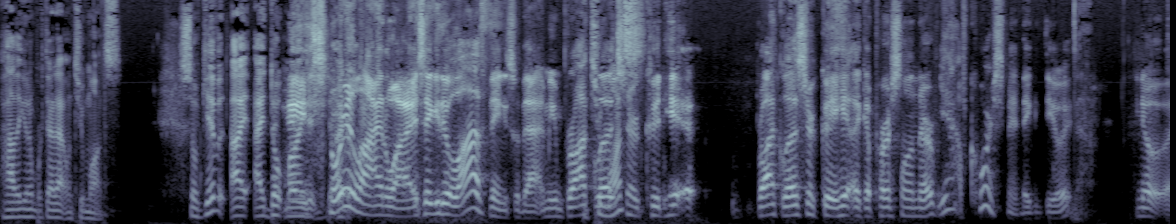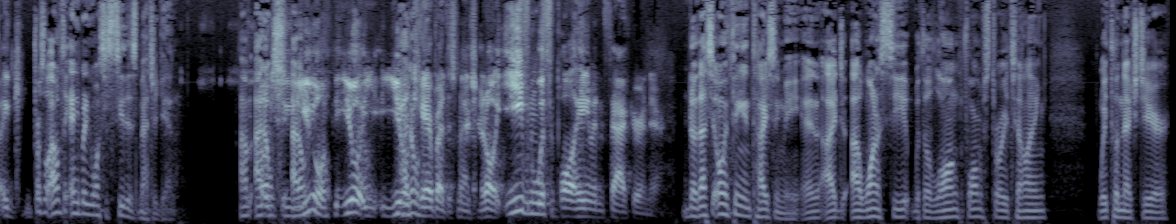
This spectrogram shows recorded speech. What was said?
How are they going to work that out in two months? So give it. I, I don't mind it. Storyline wise, they could do a lot of things with that. I mean, Brock months? Lesnar could hit. Brock Lesnar could hit like a personal nerve. Yeah, of course, man, they could do it. No. You know, like First of all, I don't think anybody wants to see this match again. I'm, I oh, don't. so I don't you don't. You don't. You don't don't- care about this match at all, even with the Paul Heyman factor in there. No, that's the only thing enticing me, and I, I want to see it with a long form storytelling. Wait till next year.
